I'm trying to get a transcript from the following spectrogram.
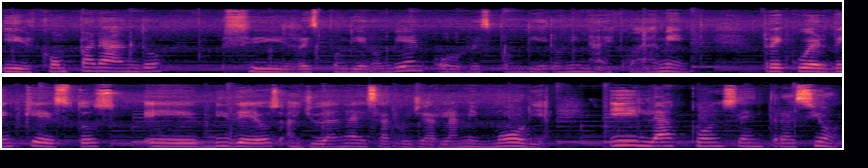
ir comparando si respondieron bien o respondieron inadecuadamente. Recuerden que estos eh, videos ayudan a desarrollar la memoria y la concentración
